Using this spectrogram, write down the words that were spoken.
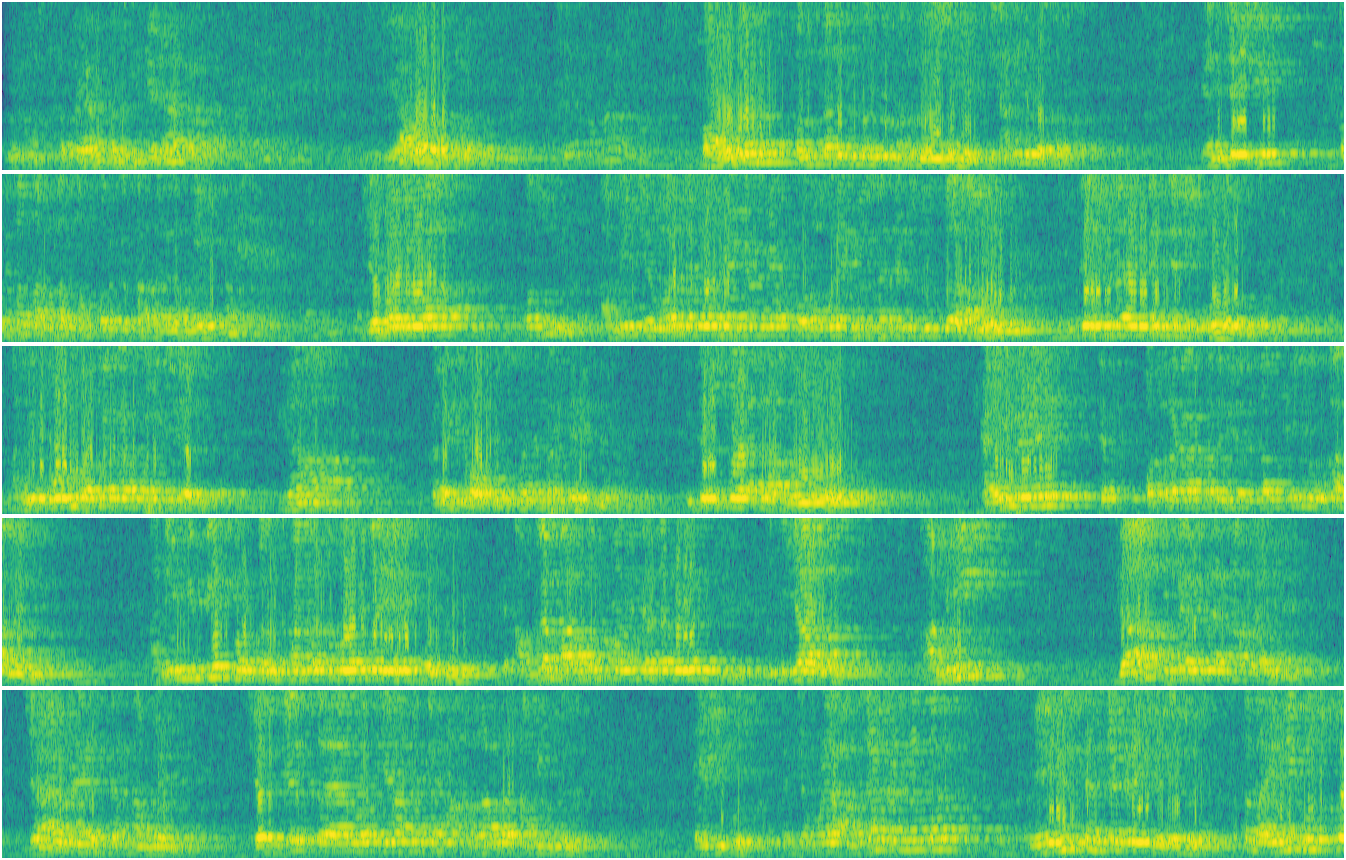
पत्रकार घेणार याबाबत बार्डर बंधन विरोधी संघर्ष समिती शांती बसव यांच्याशी सतत आमचा संपर्क साधायला प्रयत्न जेव्हा जेव्हा बसून आम्ही जेव्हा जेव्हा वेगवेगळ्या फोरमवर दुसऱ्याच्या विरुद्ध आलो ते सुद्धा मी त्यांच्याशी बोलत होतो. आम्ही दोन पत्रकार परिषद या कलेक्टर ऑफिसमध्ये पण घेतले तिथे सुद्धा त्यांना बोललो होतो. काही वेळेस पत्रकार परिषदेला ती लोक आले नाही आणि मी तेच म्हणतो की माझ्या सुरुवातीला हेच बोलतो की आपल्या मार्फत मध्ये त्यांना विनंती तुम्ही यावं आम्ही ज्या ठिकाणी त्यांना पाहिजे ज्या वेळेस त्यांना पाहिजे चर्चेस तयार हे आम्ही त्यांना हजारला सांगितलेलं पहिली गोष्ट. त्याच्यामुळे आमच्याकडनं तर नेहमीच त्यांच्याकडे गेलेलो आता राहिली गोष्ट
